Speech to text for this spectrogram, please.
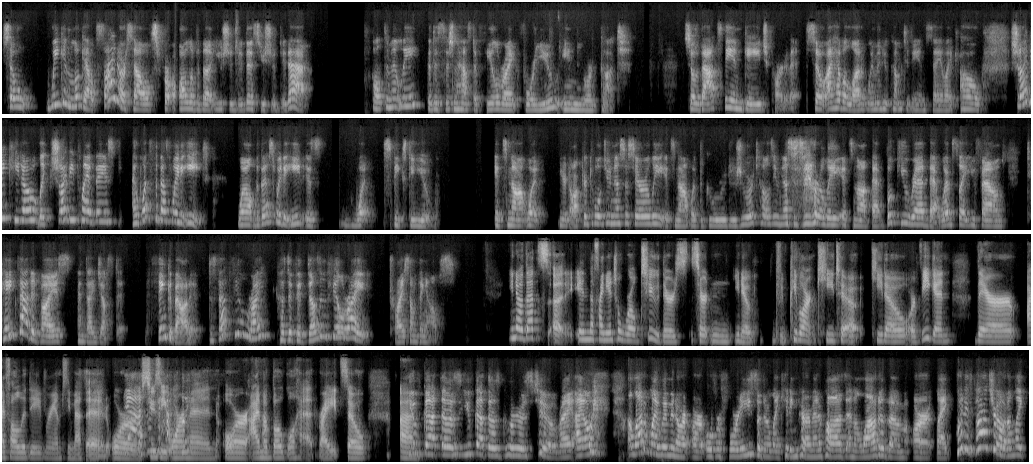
So we can look outside ourselves for all of the you should do this, you should do that. Ultimately the decision has to feel right for you in your gut. So that's the engage part of it. So i have a lot of women who come to me and say like oh should i be keto? Like should i be plant-based? And what's the best way to eat? Well the best way to eat is what speaks to you. It's not what your doctor told you necessarily. It's not what the guru du jour tells you necessarily. It's not that book you read, that website you found. Take that advice and digest it think about it. Does that feel right? Because if it doesn't feel right, try something else. You know, that's uh, in the financial world too. There's certain, you know, people aren't keto, keto or vegan. They're I follow the Dave Ramsey method or yes, Susie exactly. Orman or I'm a Boglehead, right? So um, you've got those, you've got those gurus too, right? I always, a lot of my women are are over 40, so they're like hitting perimenopause, and a lot of them are like Gwyneth Paltrow, and I'm like,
